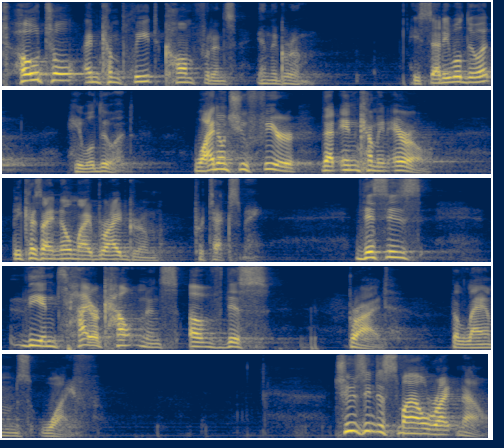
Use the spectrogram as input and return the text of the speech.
total and complete confidence in the groom. He said he will do it, he will do it. Why don't you fear that incoming arrow? Because I know my bridegroom protects me. This is the entire countenance of this bride, the Lamb's wife. Choosing to smile right now,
